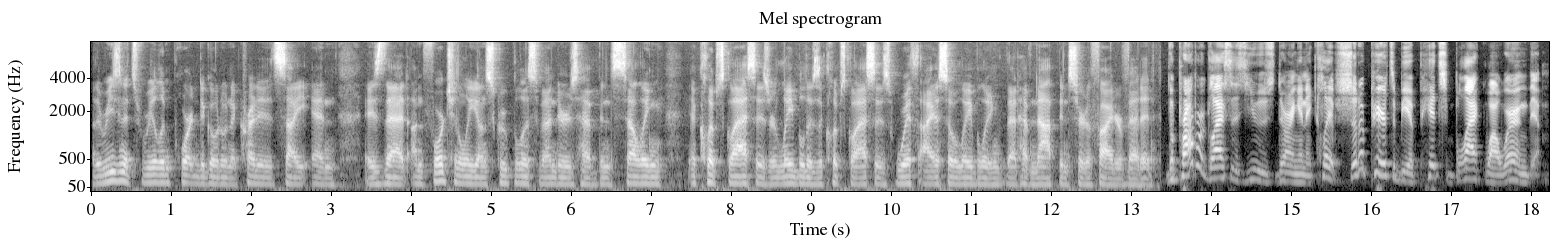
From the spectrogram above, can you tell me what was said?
The reason it's real important to go to an accredited site and is that unfortunately unscrupulous vendors have been selling eclipse glasses or labeled as eclipse glasses with ISO labeling that have not been certified or vetted. The proper glasses used during an eclipse should appear to be a pitch black while wearing them.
